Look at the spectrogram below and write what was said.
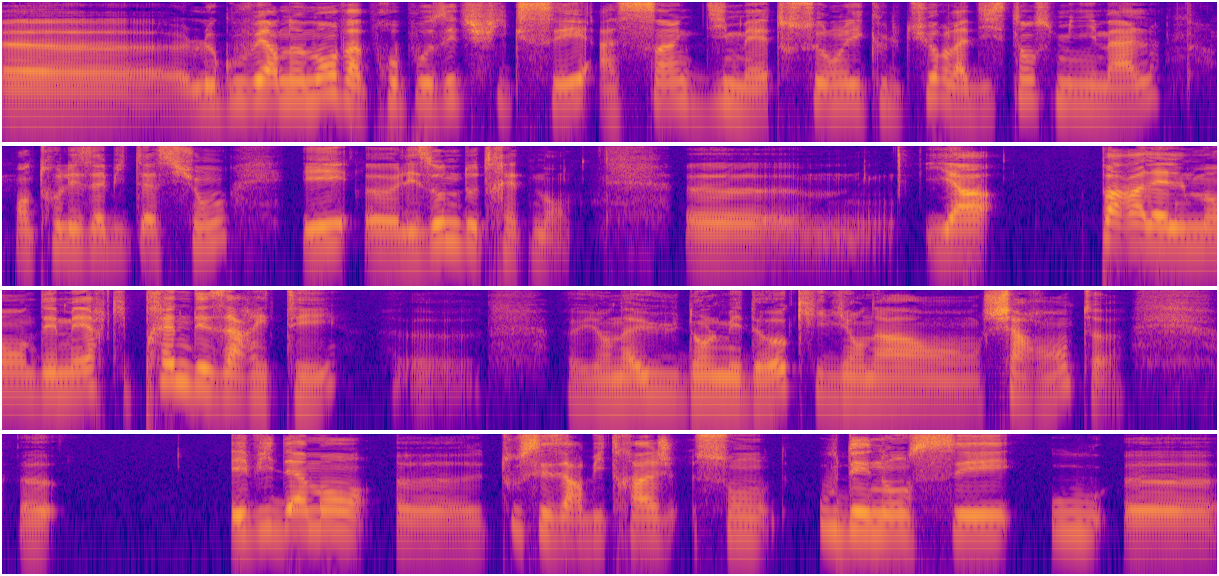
Euh, le gouvernement va proposer de fixer à 5-10 mètres, selon les cultures, la distance minimale entre les habitations et les zones de traitement. Il y a parallèlement des maires qui prennent des arrêtés. il y en a eu dans le Médoc, il y en a en Charente. Évidemment, euh, tous ces arbitrages sont ou dénoncés ou euh,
